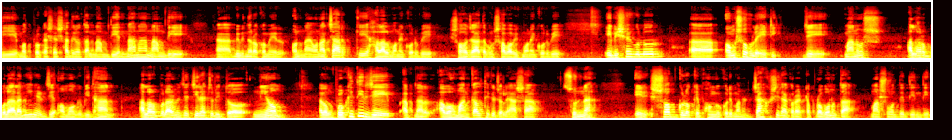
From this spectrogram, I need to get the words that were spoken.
দিয়ে, মত প্রকাশের স্বাধীনতার নাম দিয়ে, নানা নাম দিয়ে বিভিন্ন রকমের অন্যায়, অনাচারকে হালাল মনে করবে সহজাত এবং স্বাভাবিক মনে করবে। এই বিষয়গুলোর অংশ হলো এটি যে মানুষ আল্লাহ রব্বুল আলমিনের যে অমোঘ বিধান, আল্লাহ রব্বুল আলমীর যে চিরাচরিত নিয়ম এবং প্রকৃতির যে আপনার আবহমান কাল থেকে চলে আসা সুন্না এর সবগুলোকে ভঙ্গ করে মানুষ যা খুশি তা করার একটা প্রবণতা মানুষের মধ্যে দিন দিন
